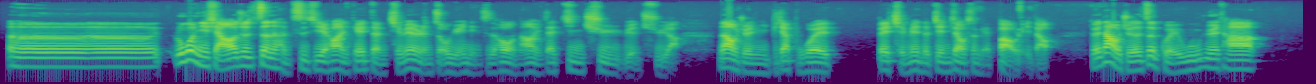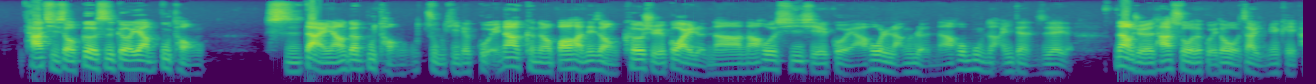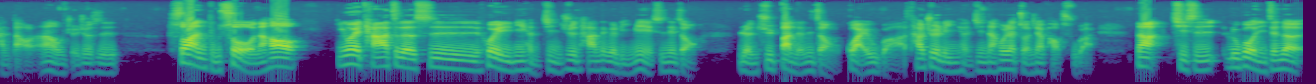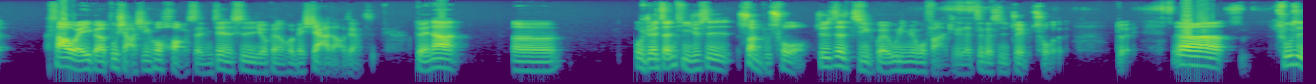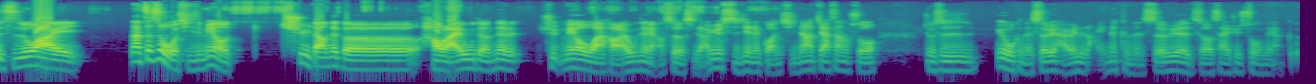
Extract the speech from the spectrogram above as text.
呃，如果你想要就是真的很刺激的话，你可以等前面的人走远一点之后，然后你再进去园区啊。那我觉得你比较不会被前面的尖叫声给暴雷到。对，那我觉得这鬼屋，因为它它其实有各式各样不同时代，然后跟不同主题的鬼，那可能包含那种科学怪人啊，然后或吸血鬼啊，或狼人啊，或木乃伊等等之类的。那我觉得他所有的鬼都有在里面可以看到了。那我觉得就是算不错。然后因为他这个是会离你很近，就是他那个里面也是那种人去扮的那种怪物啊，他就会离你很近，他会在转角跑出来。那其实如果你真的稍微一个不小心或晃神，你真的是有可能会被吓到这样子。对，那呃，我觉得整体就是算不错，就是这几个鬼屋里面，我反而觉得这个是最不错的。对，那除此之外，那这次我其实没有去到那个好莱坞的那去，没有玩好莱坞那两个设施啊，因为时间的关系。然后加上说，就是因为我可能十二月还会来，那可能十二月的时候再去做那两个。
